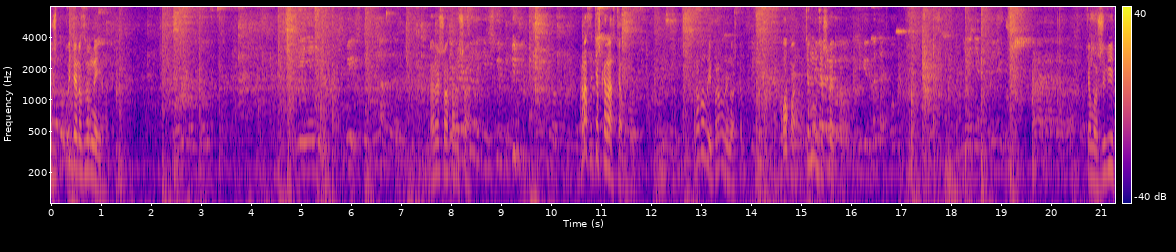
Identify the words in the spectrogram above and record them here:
Уж- Уйди, розверни його. Хорошо, хорошо. Сили і швидко. Раз, тяжко раз, Тьома. Провали, провали ножками. Опа, тягнувся швидко. Тьома, живіт,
